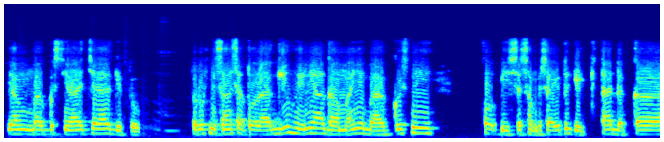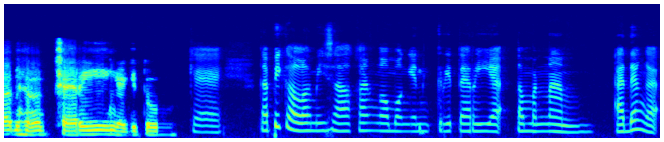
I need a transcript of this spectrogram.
yang bagusnya aja gitu. Terus misalnya satu lagi, oh ini agamanya bagus nih. Kok bisa sampai saat itu kita dekat, misalnya sharing kayak gitu. Oke. Tapi kalau misalkan ngomongin kriteria temenan, ada nggak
